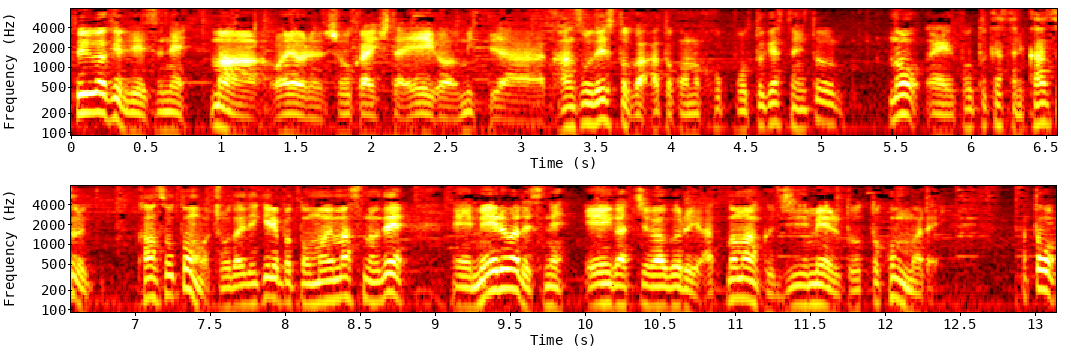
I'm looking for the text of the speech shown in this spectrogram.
というわけでですね、まあ、我々の紹介した映画を見た感想ですとか、あとこのポッドキャストにとの、えーポッドキャストに関する感想等も頂戴できればと思いますので、えーメールはですね、映画ちわぐるい、アットマーク、gmail.com まで、あと、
